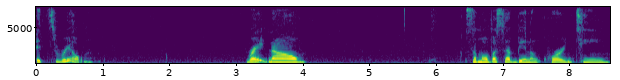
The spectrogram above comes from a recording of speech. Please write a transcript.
it's real. Right now, some of us have been on quarantine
